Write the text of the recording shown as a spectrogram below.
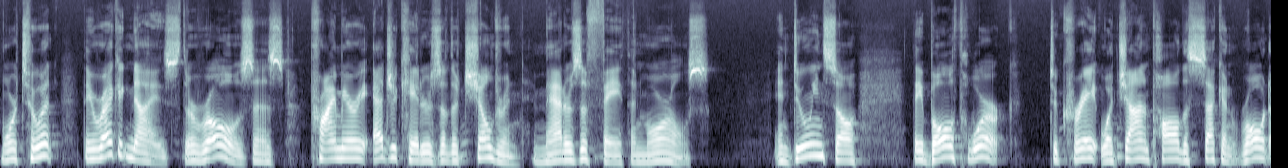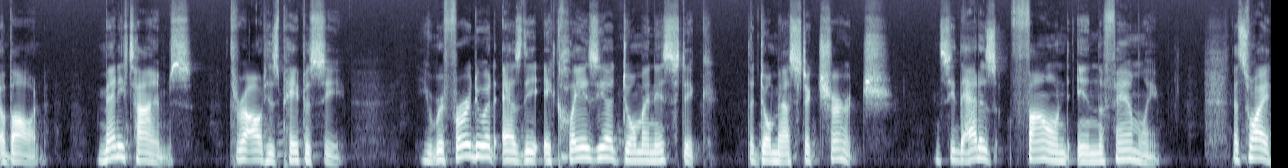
More to it, they recognize their roles as primary educators of their children in matters of faith and morals. In doing so, they both work to create what John Paul II wrote about many times throughout his papacy. He referred to it as the Ecclesia Domestica, the domestic church. And see, that is found in the family. That's why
